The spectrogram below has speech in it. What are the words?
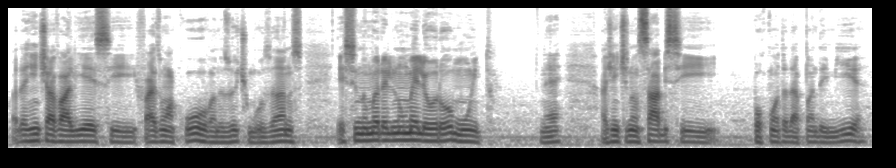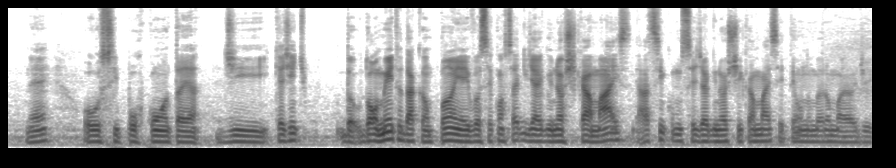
Quando a gente avalia esse, faz uma curva nos últimos anos, esse número ele não melhorou muito, né? A gente não sabe se por conta da pandemia, né? Ou se por conta de que a gente do, do, aumento da campanha e você consegue diagnosticar mais, assim como você diagnostica mais, você tem um número maior de.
